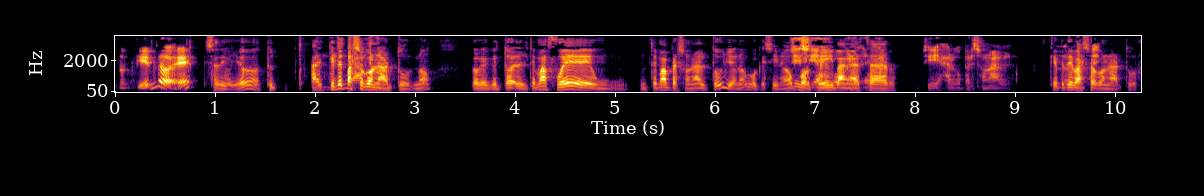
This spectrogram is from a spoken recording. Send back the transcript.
No entiendo, ¿eh? Eso digo yo. Tú- ¿a- ¿Qué te pasó con Arthur, no? Porque el tema fue un, un tema personal tuyo, ¿no? Porque si no, Sí, ¿por sí, qué iban a estar...? Sí, es algo personal. ¿Qué te pasó con Arthur?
